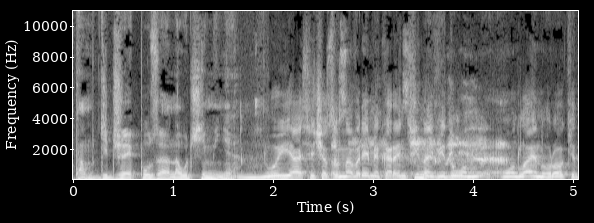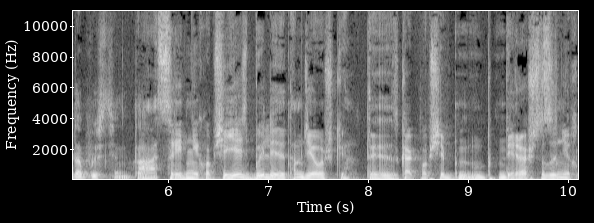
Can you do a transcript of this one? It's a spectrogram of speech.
там, диджей Пузо, научи меня. Ну, я сейчас на время карантина веду он, онлайн-уроки, допустим. А среди них вообще есть, были там девушки? Ты как вообще берешься за них,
